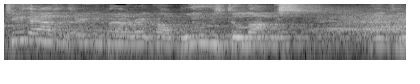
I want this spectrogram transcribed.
2003, we put out a record called Blues Deluxe. Thank you.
